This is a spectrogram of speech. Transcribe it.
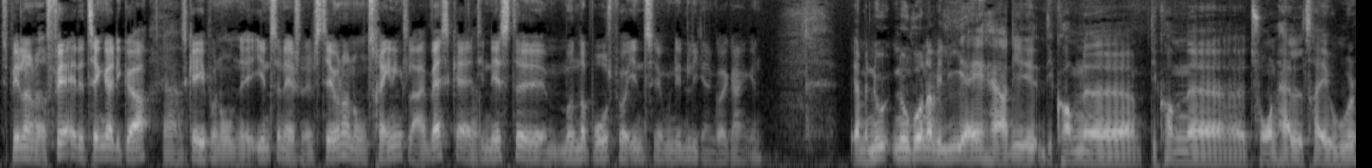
spillerne noget ferie? Det tænker jeg, de gør. Ja. Skal I på nogle øh, internationale stævner, nogle træningslejre? Hvad skal ja. de næste måneder bruges på, indtil ligaen går i gang igen? Jamen nu, nu runder vi lige af her de, de kommende, de kommende to og en halv, tre uger.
